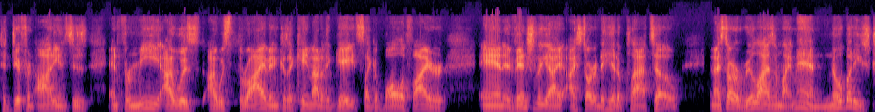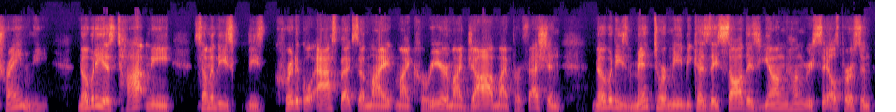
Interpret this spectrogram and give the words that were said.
to different audiences. And for me, I was I was thriving because I came out of the gates like a ball of fire. And eventually I, I started to hit a plateau. And I started realizing, like, man, nobody's trained me. Nobody has taught me some of these these critical aspects of my my career, my job, my profession nobody's mentored me because they saw this young, hungry salesperson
